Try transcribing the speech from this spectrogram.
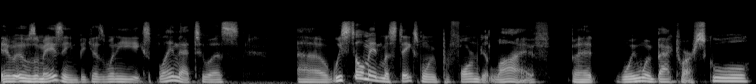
it, it, was amazing because when he explained that to us uh, we still made mistakes when we performed it live but when we went back to our school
